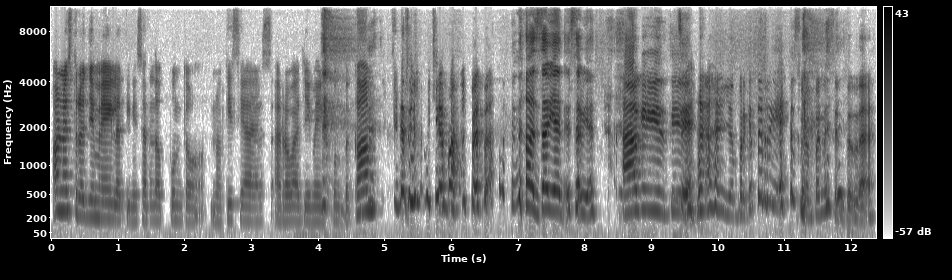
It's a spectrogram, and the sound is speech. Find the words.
o nuestro Gmail latinizando.noticias arroba gmail.com. mal, ¿verdad? No, está bien, está bien. Ah, ok, sí. ¿por qué te ríes? Me pones en duda.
